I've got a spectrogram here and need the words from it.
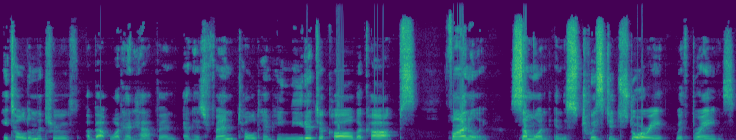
He told him the truth about what had happened, and his friend told him he needed to call the cops. Finally, someone in this twisted story with brains.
